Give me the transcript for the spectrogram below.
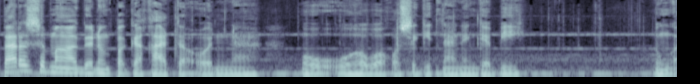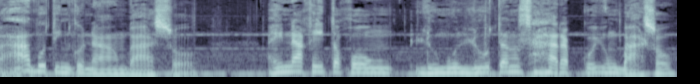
para sa mga ganong pagkakataon na mauuhaw ako sa gitna ng gabi. Nung aabutin ko na ang baso, ay nakita kong lumulutang sa harap ko yung baso.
